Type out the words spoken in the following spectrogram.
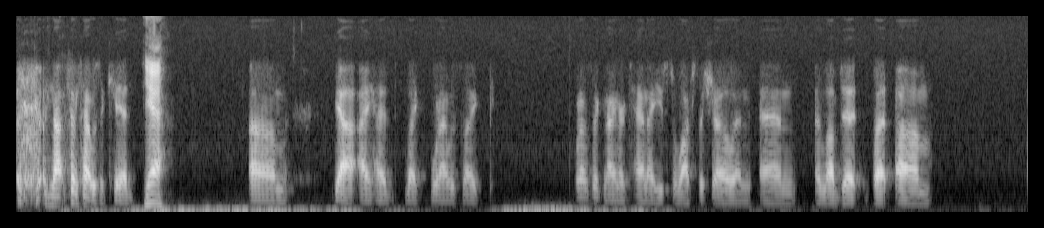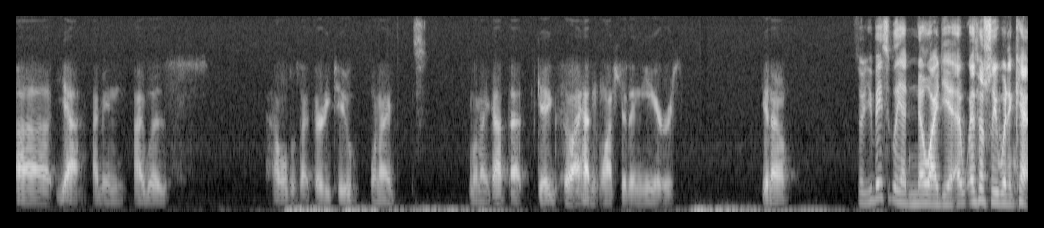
Not since I was a kid. yeah. um yeah i had like when i was like when i was like nine or ten i used to watch the show and and i loved it but um uh yeah i mean i was how old was i 32 when i when i got that gig so i hadn't watched it in years you know So you basically had no idea, especially when it came.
